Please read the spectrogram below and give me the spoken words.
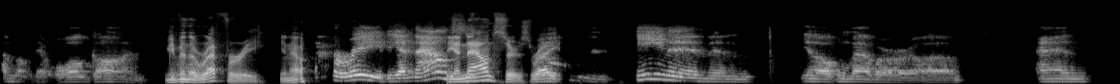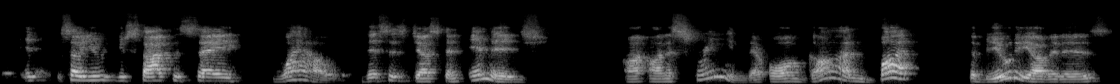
I'm going, they're all gone. Even the referee, you know, referee, the announcer, the announcers, right? Heenan and you know whomever, um, and it, so you you start to say, wow, this is just an image on, on a screen. They're all gone, but the beauty of it is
